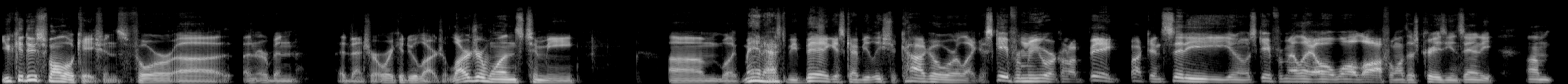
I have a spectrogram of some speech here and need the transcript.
you could do small locations for uh an urban adventure, or you could do larger. Larger ones to me. Um, like man, it has to be big. It's got to be at least Chicago or like Escape from New York on a big fucking city. You know, Escape from LA, all walled off. I want this crazy insanity. Um,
